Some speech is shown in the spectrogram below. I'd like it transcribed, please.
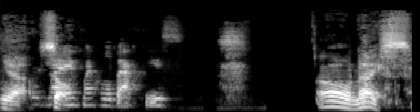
yeah. my, So my whole back piece. Oh, nice.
